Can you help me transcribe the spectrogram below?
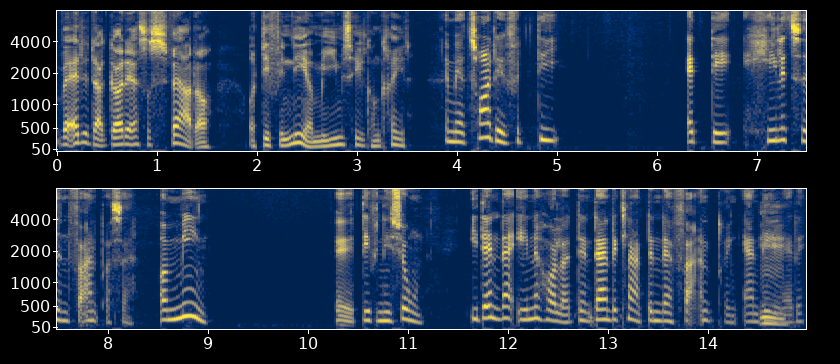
Hvad er det, der gør det er så svært at, at definere memes helt konkret? Jamen, jeg tror, det er fordi, at det hele tiden forandrer sig. Og min øh, definition, i den der indeholder, den, der er det klart, den der forandring er en del mm. af det.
